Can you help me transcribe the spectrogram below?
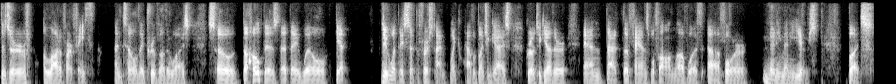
deserve a lot of our faith until they prove otherwise. So the hope is that they will get do what they said the first time, like have a bunch of guys grow together and that the fans will fall in love with uh, for many, many years. But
